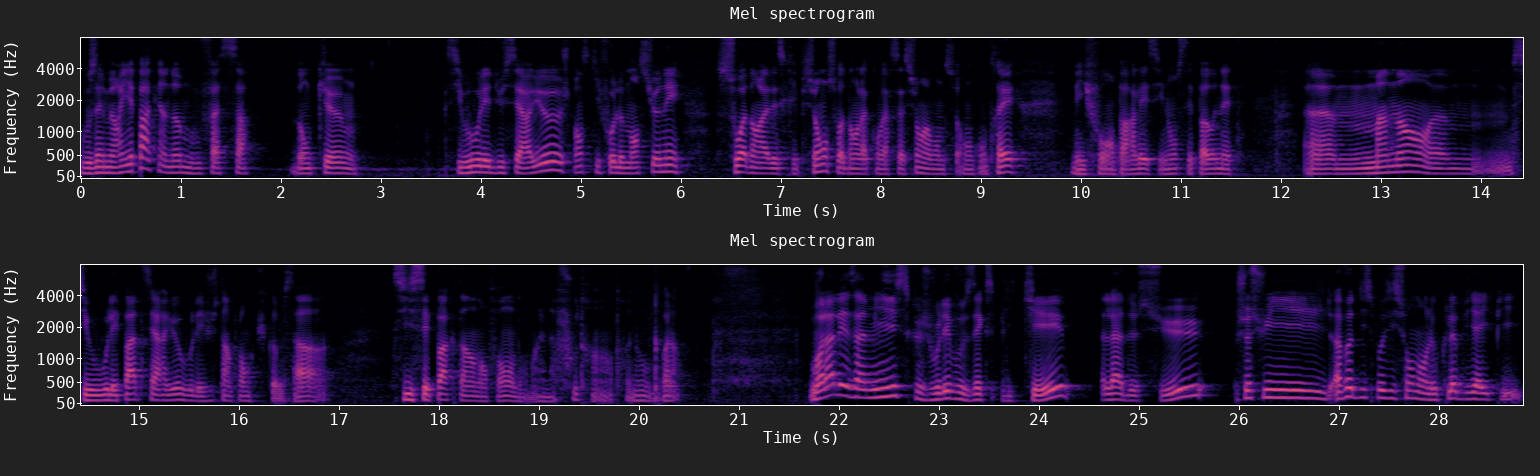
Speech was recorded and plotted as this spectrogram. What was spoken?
vous aimeriez pas qu'un homme vous fasse ça. Donc si vous voulez du sérieux, je pense qu'il faut le mentionner soit dans la description, soit dans la conversation avant de se rencontrer, mais il faut en parler sinon c'est pas honnête. maintenant, si vous voulez pas de sérieux, vous voulez juste un plan cul comme ça, si c'est pas que tu as un enfant, on a rien à foutre hein, entre nous, voilà. Voilà les amis ce que je voulais vous expliquer là-dessus. Je suis à votre disposition dans le club VIP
